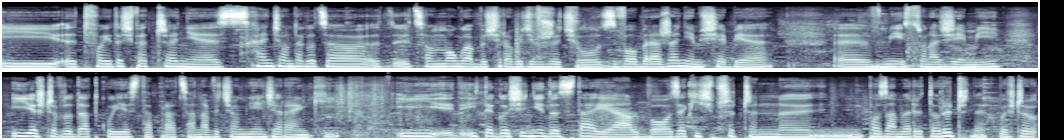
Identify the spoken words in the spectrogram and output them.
i y, twoje doświadczenie z chęcią tego, co, y, co mogłabyś robić w życiu, z wyobrażeniem siebie w miejscu na ziemi i jeszcze w dodatku jest ta praca na wyciągnięcie ręki i, i tego się nie dostaje albo z jakichś przyczyn pozamerytorycznych, bo jeszcze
